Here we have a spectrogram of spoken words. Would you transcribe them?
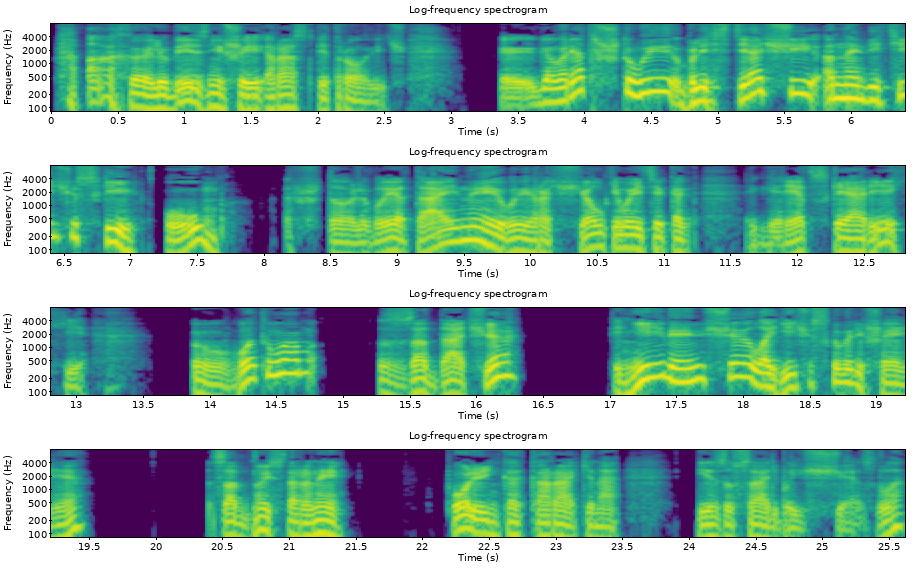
— Ах, любезнейший Раст Петрович, говорят, что вы блестящий аналитический ум, что львы тайны вы расщелкиваете, как грецкие орехи. Вот вам задача не имеющая логического решения. С одной стороны, Поленька Каракина из усадьбы исчезла.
